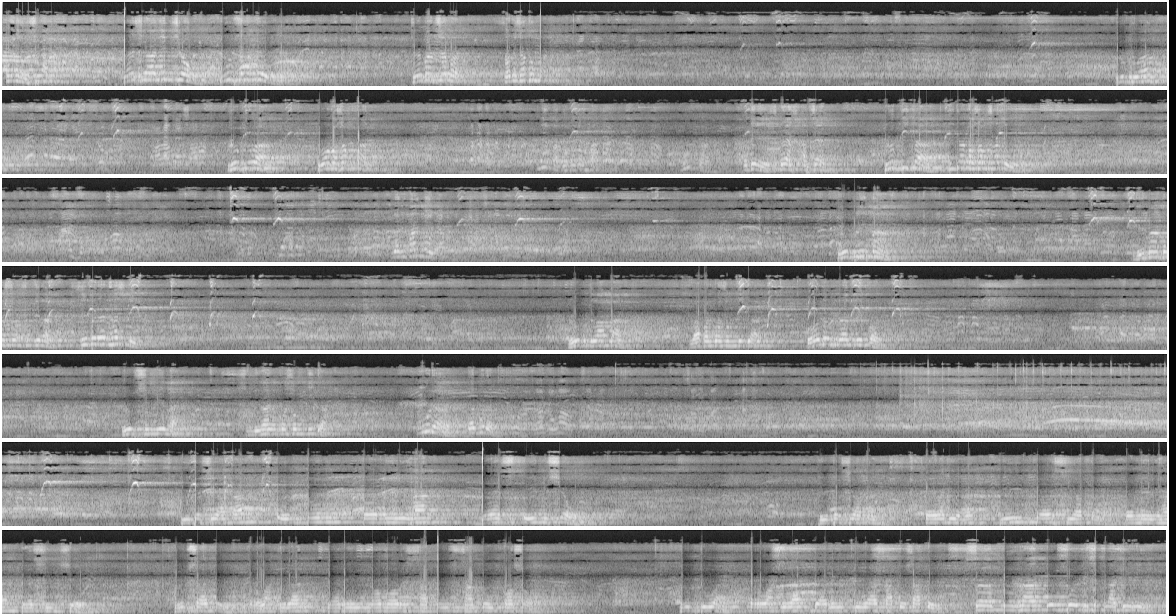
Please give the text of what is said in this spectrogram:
Oke siap. Asian Insho grup 1 German Shepherd 114 Grup 2 Grup 2 204 Ini apa 204? Bukan. Oke, stress absen. Grup 3 301 509 Siberian Husky Grup 8 803 Golden Retriever Grup 9 903 Budal, ya Budal dipersiapkan untuk pemilihan Best in Show. Dipersiapkan sekali lagi ya, dipersiapkan pemilihan Best in Show. Grup 1 perwakilan dari nomor 110. Grup 2 perwakilan dari 211 segera kumpul di sebelah kiri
